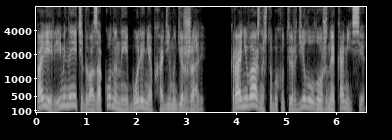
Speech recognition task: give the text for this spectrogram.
Поверь, именно эти два закона наиболее необходимы державе. Крайне важно, чтобы их утвердила уложенная комиссия.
